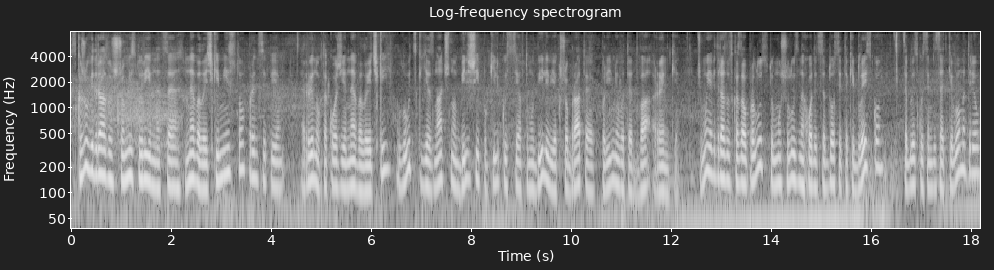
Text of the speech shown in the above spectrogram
Скажу відразу, що місто Рівне це невеличке місто. В принципі, ринок також є невеличкий. Луцьк є значно більший по кількості автомобілів, якщо брати порівнювати два ринки. Чому я відразу сказав про Луцьк? Тому що Луцьк знаходиться досить таки близько, це близько 70 кілометрів.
